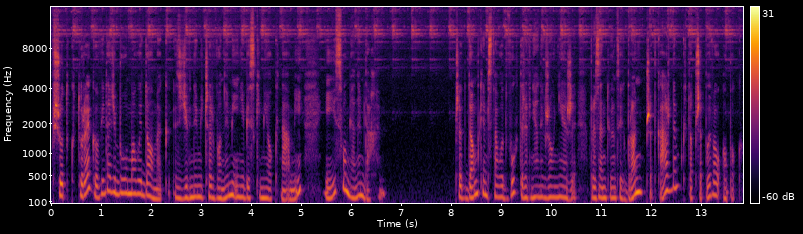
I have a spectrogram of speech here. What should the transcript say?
wśród którego widać było mały domek z dziwnymi czerwonymi i niebieskimi oknami i słomianym dachem. Przed domkiem stało dwóch drewnianych żołnierzy, prezentujących broń przed każdym, kto przepływał obok.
